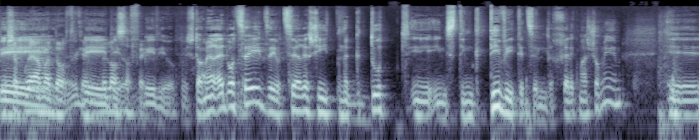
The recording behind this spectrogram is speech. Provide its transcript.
משפרי עמדות, כן, בדיוק, ללא ספק. בדיוק. כשאתה אומר אדוארד סעיד, זה יוצר איזושהי התנגדות אינסטינקטיבית אצל חלק מהשומעים. אה,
